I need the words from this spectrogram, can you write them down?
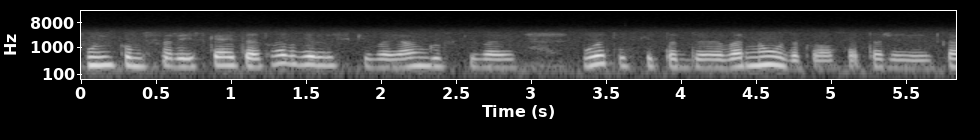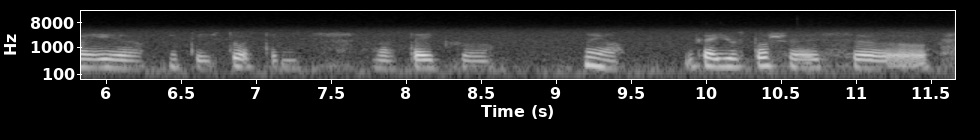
slinkums arī skaitēt latgaliski, vai angliski, vai otriski, tad var nozaklausēt arī, kā ir itī stosteņi. Uh, teikt, uh, nu jā, kā jūs pašais uh,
